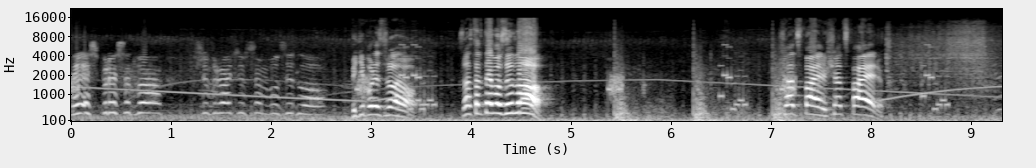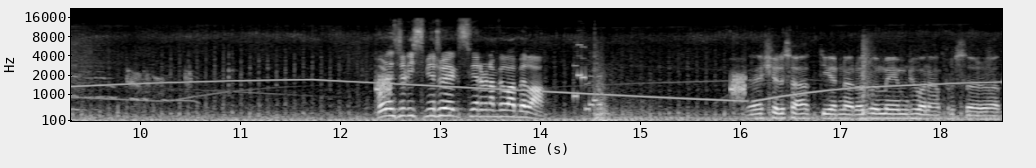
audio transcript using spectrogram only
Hej, S52, převrátil jsem vozidlo. Vidím podezřelého! Zastavte vozidlo! Shots fire, shots fire! Podezřelý směřuje k směrem na Vila Bela. V61 rozumím, jdu ho náprosledovat.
